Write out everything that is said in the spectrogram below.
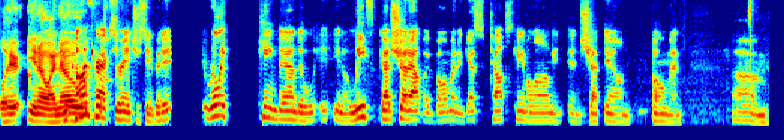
well here you know i know contracts are interesting, but it, it really came down to you know Leaf got shut out by Bowman, and guess Topps came along and, and shut down Bowman. Um,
